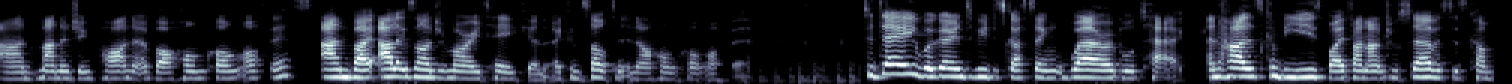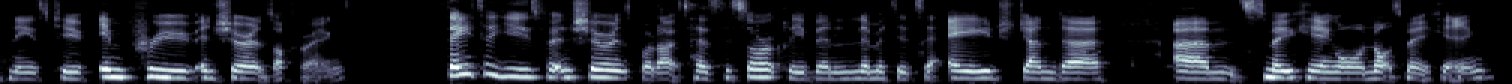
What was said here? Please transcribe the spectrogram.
and Managing Partner of our Hong Kong office, and by Alexandra Murray Taken, a consultant in our Hong Kong office. Today, we're going to be discussing wearable tech and how this can be used by financial services companies to improve insurance offerings. Data used for insurance products has historically been limited to age, gender, um, smoking or not smoking,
